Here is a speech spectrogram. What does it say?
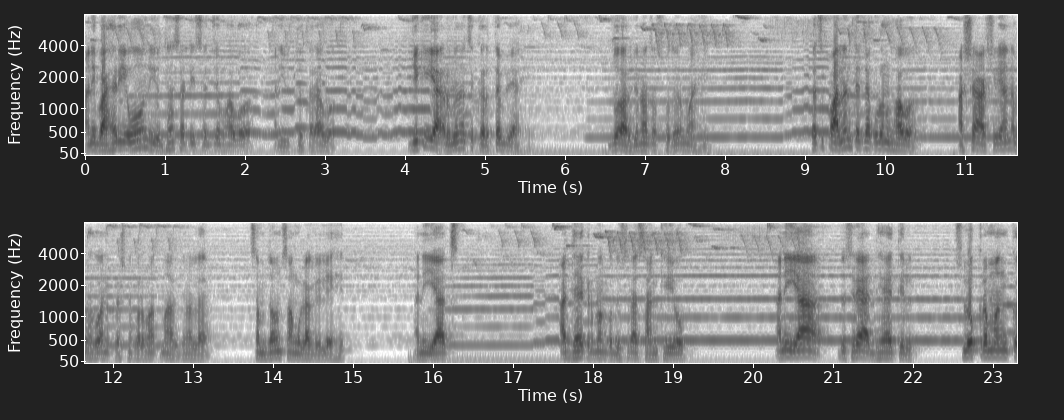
आणि बाहेर येऊन युद्धासाठी सज्ज व्हावं आणि युद्ध करावं जे की या अर्जुनाचं कर्तव्य आहे. जो अर्जुनाचा स्वधर्म आहे त्याचं पालन त्याच्याकडून व्हावं अशा आशयानं भगवान कृष्ण परमात्मा अर्जुनाला समजावून सांगू लागलेले आहेत. आणि याच अध्याय क्रमांक दुसरा सांख्ययोग आणि या दुसऱ्या अध्यायातील श्लोक क्रमांक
